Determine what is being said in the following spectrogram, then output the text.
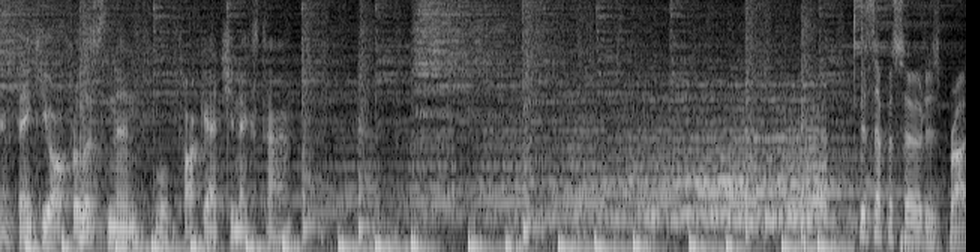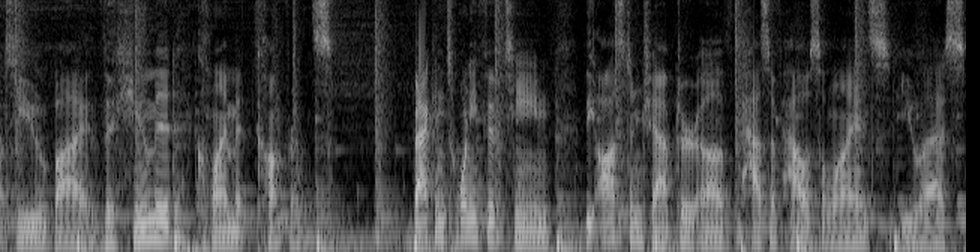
and thank you all for listening. We'll talk at you next time. This episode is brought to you by the Humid Climate Conference. Back in 2015, the Austin chapter of Passive House Alliance US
